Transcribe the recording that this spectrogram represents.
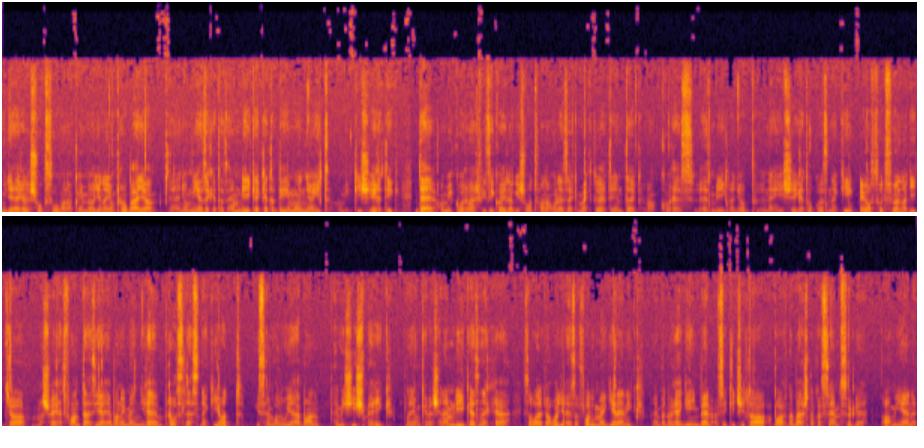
Ugye erről sok szó van a könyvben, hogy nagyon próbálja elnyomni ezeket az emlékeket, a démonjait, amik kísértik, de amikor már fizikailag is ott van, ahol ezek megtörténtek, akkor ez, ez még nagyobb nehézséget okoz neki. Ő abszolút fölnagyítja a saját fantáziájában, hogy mennyire rossz lesz neki ott, hiszen valójában nem is ismerik, nagyon kevesen emlékeznek rá. Szóval ahogy ez a falu megjelenik ebben a regényben, az egy kicsit a Barnabásnak a szemszöge, amilyen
